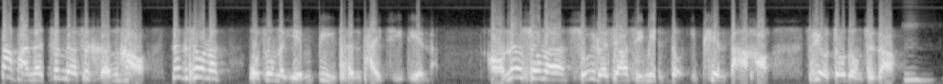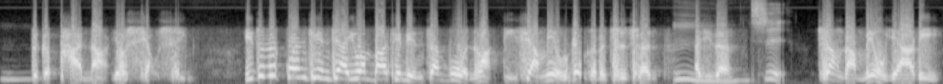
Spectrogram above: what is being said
大盘呢真的是很好，那个时候呢，我说呢，言必称台积电了。好，那个时候呢，所有的消息面都一片大好，只有周董知道，嗯嗯，这个盘呐要小心，也就是关键价一万八千点站不稳的话，底下没有任何的支撑，嗯，台积电是上档没有压力，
